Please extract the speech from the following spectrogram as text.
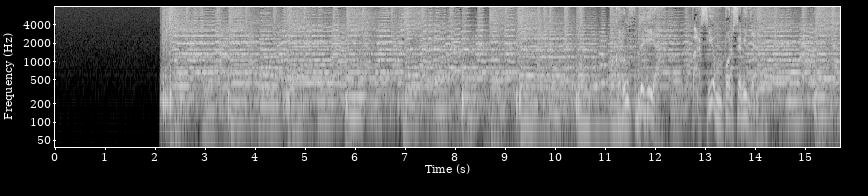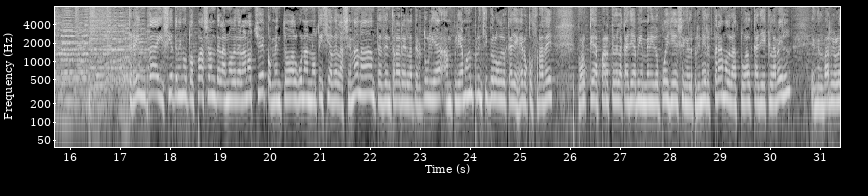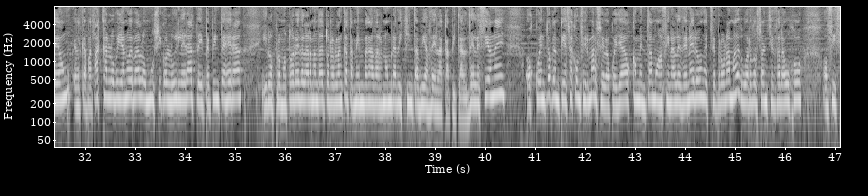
De Guía. Pasión por Sevilla. 37 minutos pasan de las 9 de la noche. Comento algunas noticias de la semana. Antes de entrar en la tertulia, ampliamos en principio lo del callejero Cofrade, porque aparte de la calle Bienvenido Puelles, en el primer tramo de la actual calle Clavel, en el barrio León, el capataz Carlos Villanueva, los músicos Luis Lerate y Pepín Tejera y los promotores de la Hermandad de Torreblanca también van a dar nombre a distintas vías de la capital. De elecciones, os cuento que empieza a confirmarse lo que ya os comentamos a finales de enero en este programa. Eduardo Sánchez Araujo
